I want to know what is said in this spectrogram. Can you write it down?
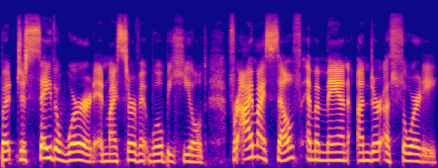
But just say the word, and my servant will be healed. For I myself am a man under authority,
